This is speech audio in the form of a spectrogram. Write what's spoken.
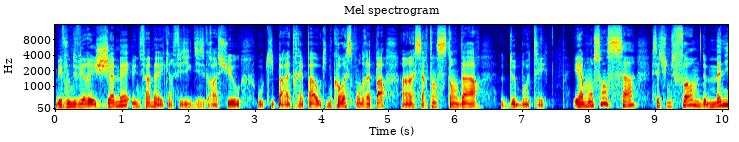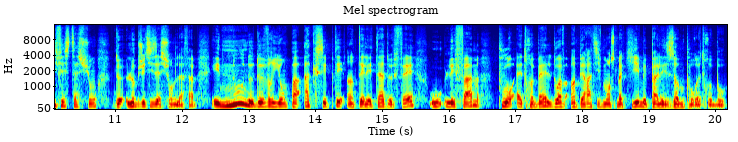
mais vous ne verrez jamais une femme avec un physique disgracieux ou, ou qui paraîtrait pas ou qui ne correspondrait pas à un certain standard de beauté. Et à mon sens, ça, c'est une forme de manifestation de l'objetisation de la femme. Et nous ne devrions pas accepter un tel état de fait où les femmes, pour être belles, doivent impérativement se maquiller, mais pas les hommes pour être beaux.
